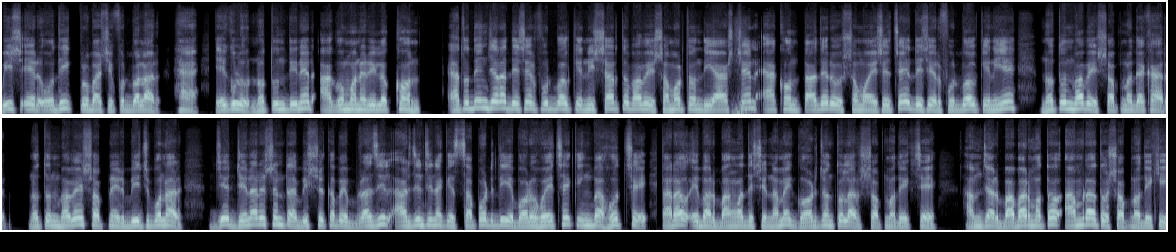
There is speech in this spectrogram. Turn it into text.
বিশ এর অধিক প্রবাসী ফুটবলার। হ্যাঁ এগুলো নতুন দিনের আগমনেরই লক্ষণ এতদিন যারা দেশের ফুটবলকে নিঃস্বার্থভাবে সমর্থন দিয়ে আসছেন, এখন তাদেরও সময় এসেছে দেশের ফুটবলকে নিয়ে নতুনভাবে স্বপ্ন দেখার, নতুনভাবে স্বপ্নের বীজ বোনার। যে জেনারেশনটা বিশ্বকাপে ব্রাজিল, আর্জেন্টিনাকে সাপোর্ট দিয়ে বড় হয়েছে কিংবা হচ্ছে, তারাও এবার বাংলাদেশের নামে গর্জন তোলার স্বপ্ন দেখছে। হামজার বাবার মতো আমরাও তো স্বপ্ন দেখি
